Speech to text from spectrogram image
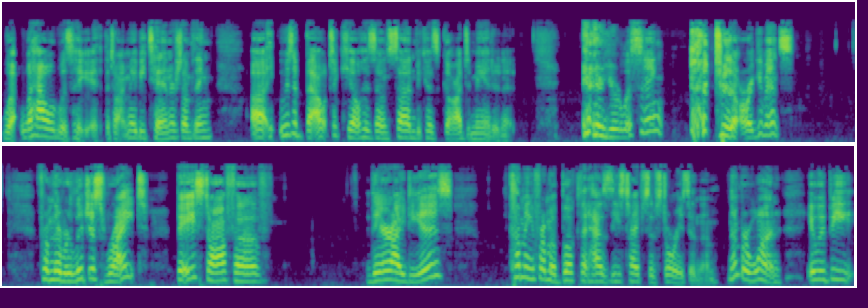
what, how old was he at the time? Maybe 10 or something. Uh, he was about to kill his own son because God demanded it. You're listening to the arguments from the religious right based off of their ideas coming from a book that has these types of stories in them. Number one, it would be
